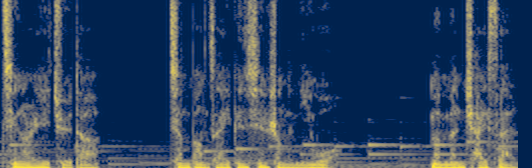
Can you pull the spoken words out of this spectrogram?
轻而易举的将绑在一根线上的你我慢慢拆散。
